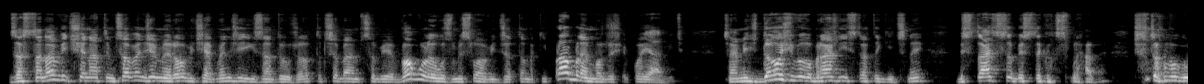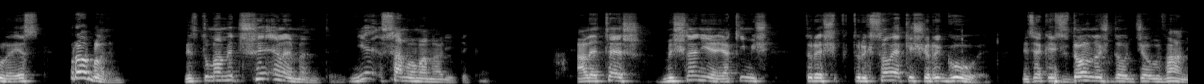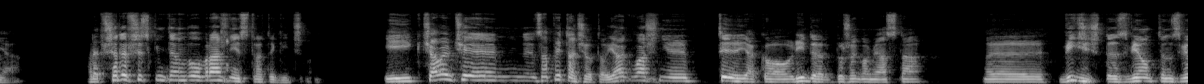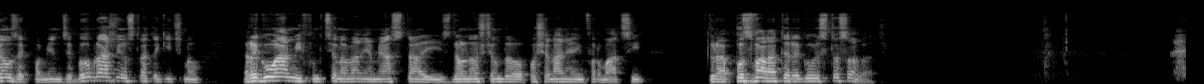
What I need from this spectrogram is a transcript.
zastanowić się na tym, co będziemy robić, jak będzie ich za dużo, to trzeba sobie w ogóle uzmysłowić, że to taki problem może się pojawić. Trzeba mieć dość wyobraźni strategicznej, by stać sobie z tego sprawę, czy to w ogóle jest problem. Więc tu mamy trzy elementy. Nie samą analitykę, ale też myślenie jakimiś, które, w których są jakieś reguły, więc jakaś zdolność do oddziaływania, ale przede wszystkim tę wyobraźnię strategiczną. I chciałem Cię zapytać o to, jak właśnie Ty, jako lider dużego miasta, e, widzisz ten związek pomiędzy wyobraźnią strategiczną, regułami funkcjonowania miasta i zdolnością do posiadania informacji, która pozwala te reguły stosować.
